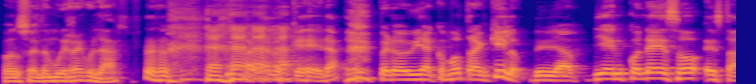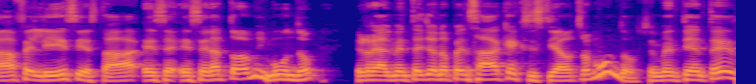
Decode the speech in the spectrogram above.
Con sueldo muy regular para lo que era, pero vivía como tranquilo, vivía bien con eso, estaba feliz y estaba, ese, ese era todo mi mundo. Y realmente yo no pensaba que existía otro mundo, ¿sí me entiendes?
